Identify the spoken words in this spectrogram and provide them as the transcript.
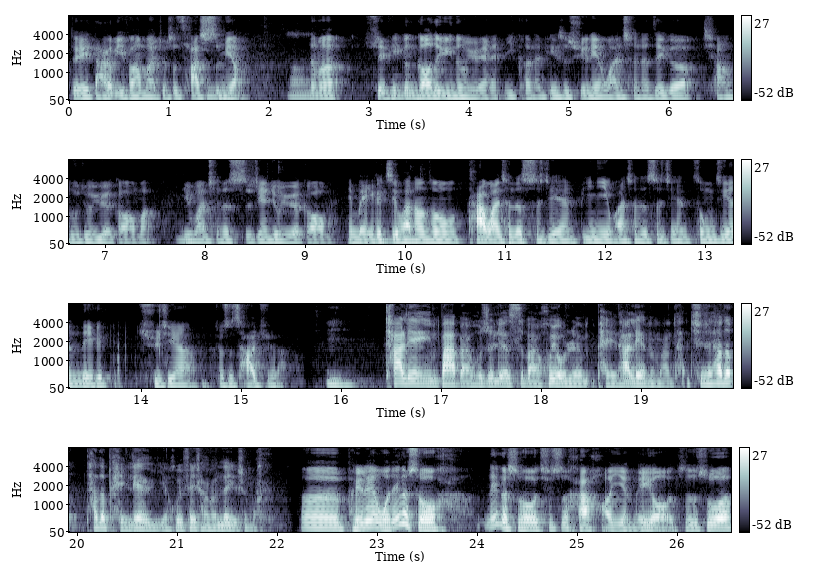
对，打个比方嘛，就是差十秒。嗯那么水平更高的运动员，你可能平时训练完成的这个强度就越高嘛，你完成的时间就越高。你每一个计划当中，他完成的时间比你完成的时间中间那个区间啊，就是差距啊。嗯，他练八百或者练四百，会有人陪他练的吗？他其实他的他的陪练也会非常的累，是吗？呃，陪练我那个时候，那个时候其实还好，也没有，只是说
